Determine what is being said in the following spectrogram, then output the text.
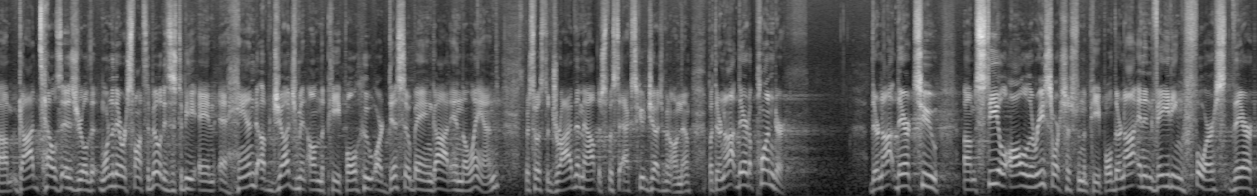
um, God tells Israel that one of their responsibilities is to be a, a hand of judgment on the people who are disobeying God in the land. They're supposed to drive them out, they're supposed to execute judgment on them, but they're not there to plunder. They're not there to um, steal all of the resources from the people. They're not an invading force. They're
